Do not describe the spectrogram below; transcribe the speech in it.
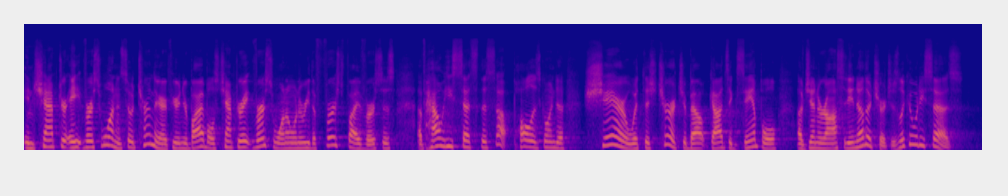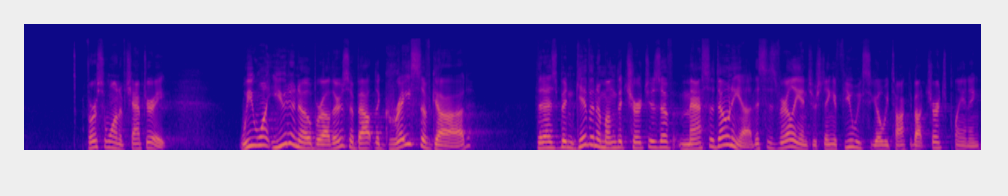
in chapter 8, verse 1. And so turn there if you're in your Bibles, chapter 8, verse 1. I want to read the first five verses of how he sets this up. Paul is going to share with this church about God's example of generosity in other churches. Look at what he says. Verse 1 of chapter 8. We want you to know, brothers, about the grace of God that has been given among the churches of Macedonia. This is really interesting. A few weeks ago, we talked about church planting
